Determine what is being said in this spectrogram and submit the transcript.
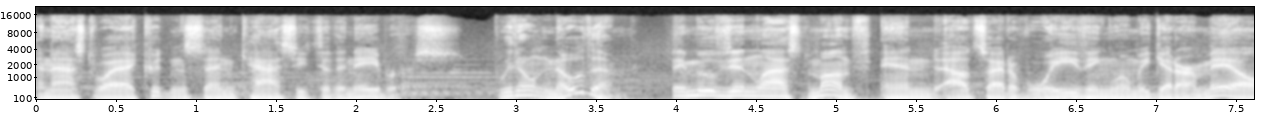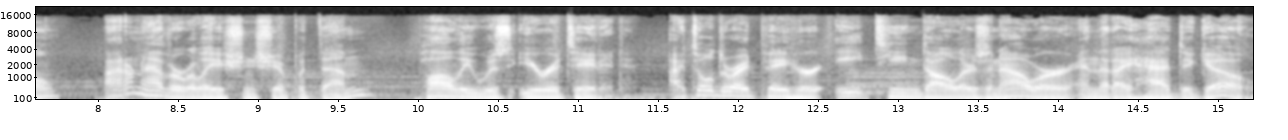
and asked why I couldn't send Cassie to the neighbors. We don't know them. They moved in last month, and outside of waving when we get our mail, I don't have a relationship with them. Polly was irritated. I told her I'd pay her $18 an hour and that I had to go.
